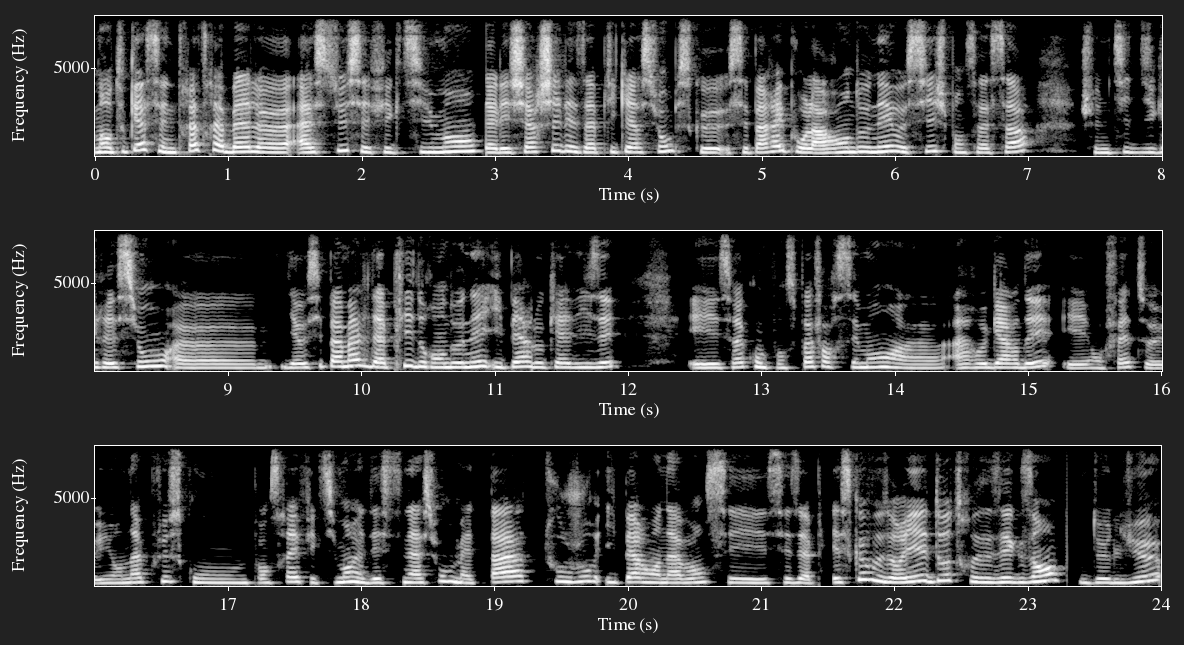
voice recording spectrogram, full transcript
Mais en tout cas, c'est une très très belle euh, astuce, effectivement, d'aller chercher des applications, parce que c'est pareil pour la randonnée aussi, je pense à ça. Je fais une petite digression. Euh, il y a aussi pas mal d'applis de randonnée hyper localisées. Et c'est vrai qu'on ne pense pas forcément à, regarder. Et en fait, il y en a plus qu'on penserait. Effectivement, les destinations ne mettent pas toujours hyper en avant ces, ces applis. Est-ce que vous auriez d'autres exemples de lieux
